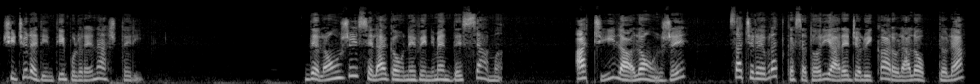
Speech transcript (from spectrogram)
și cele din timpul renașterii. De Lange se leagă un eveniment de seamă. Aci, la Lange, s-a celebrat căsătoria regelui Carol al VIII-lea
